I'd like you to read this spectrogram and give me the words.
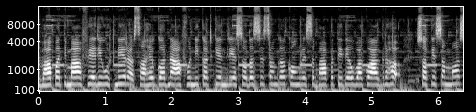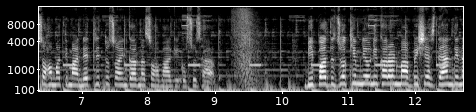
सभापतिमा फेरि उठ्ने र सहयोग गर्न आफू निकट केन्द्रीय सदस्यसँग कङ्ग्रेस सभापति देउवाको आग्रह सकेसम्म सहमतिमा नेतृत्व चयन गर्न सहभागीको सुझाव। विपद जोखिम न्यूनीकरणमा विशेष ध्यान दिन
